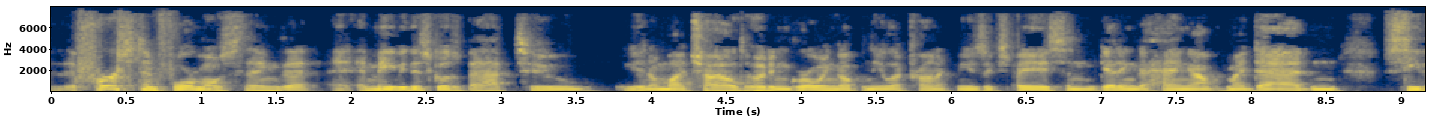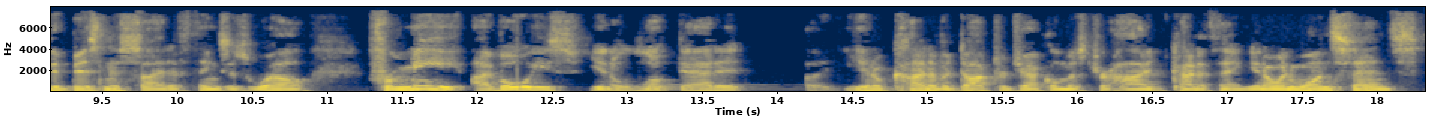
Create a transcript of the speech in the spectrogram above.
the first and foremost thing that, and maybe this goes back to, you know, my childhood and growing up in the electronic music space and getting to hang out with my dad and see the business side of things as well. For me, I've always, you know, looked at it, uh, you know, kind of a Dr. Jekyll, Mr. Hyde kind of thing. You know, in one sense,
